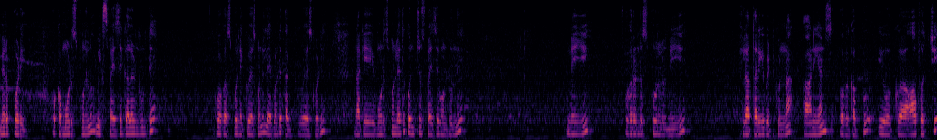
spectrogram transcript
మిరప్పొడి ఒక మూడు స్పూన్లు మీకు స్పైసీ కలనుకుంటే ఒక స్పూన్ ఎక్కువ వేసుకోండి లేకుంటే తక్కువ వేసుకోండి. నాకు ఈ మూడు స్పూన్లు అయితే కొంచెం స్పైసీగా ఉంటుంది. నెయ్యి ఒక రెండు స్పూన్లు నెయ్యి. ఇలా తరిగి పెట్టుకున్న ఆనియన్స్ ఒక కప్పు. ఈ ఒక హాఫ్ వచ్చి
